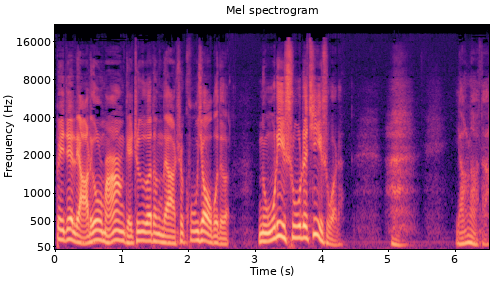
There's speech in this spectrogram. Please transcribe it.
被这俩流氓给折腾的是哭笑不得，努力输着气说着：“哎，杨老大，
